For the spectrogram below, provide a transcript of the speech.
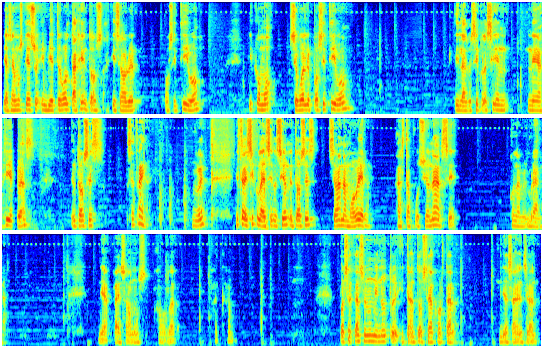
ya sabemos que eso invierte el voltaje, entonces aquí se va a volver positivo. Y como se vuelve positivo y las vesículas siguen negativas, entonces se atraen. Esta vesícula de secreción entonces se van a mover hasta fusionarse con la membrana. Ya, para eso vamos a borrar acá. Por si acaso en un minuto y tanto se va a cortar, ya saben, se van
